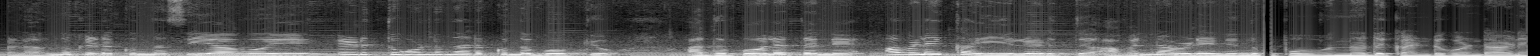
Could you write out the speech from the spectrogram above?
വളർന്നു കിടക്കുന്ന സിയാവോയെ എടുത്തുകൊണ്ട് നടക്കുന്ന ബോക്യു അതുപോലെ തന്നെ അവളെ കയ്യിലെടുത്ത് അവൻ അവിടെ നിന്ന് പോകുന്നത് കണ്ടുകൊണ്ടാണ്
